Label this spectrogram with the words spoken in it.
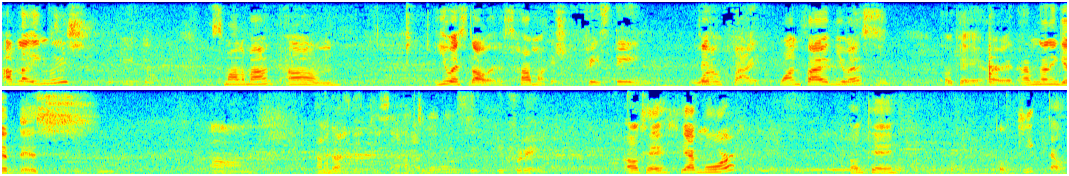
Habla English? Poquito. Small amount? Um, US dollars. How much? 15. One five. One five US? Okay, all right. I'm gonna get this. Um, I'm gonna get this. I have to get this. Different. Okay, you have more? Okay. Poquito.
